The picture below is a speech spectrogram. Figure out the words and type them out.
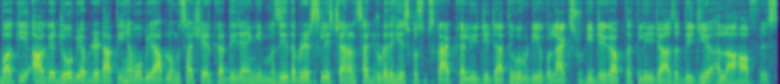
बाकी आगे जो भी अपडेट आती हैं, वो भी आप लोगों के साथ शेयर कर दी जाएँगी। मजीद अपडेट्स के लिए चैनल से जुड़े रहिए, इसको सब्सक्राइब कर लीजिए, जाते हुए वीडियो को लाइक शुरू कीजिएगा। अब तक ली इजाज़त दीजिए, अल्लाह हाफिज़।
